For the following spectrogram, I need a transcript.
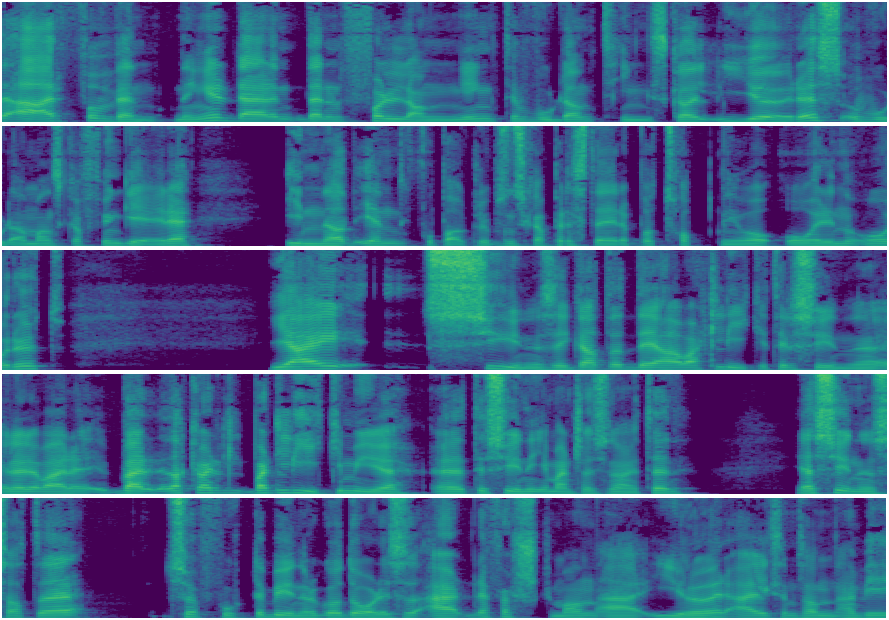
det er forventninger, det er, en, det er en forlanging til hvordan ting skal gjøres, og hvordan man skal fungere innad i en fotballklubb som skal prestere på toppnivå år inn og år ut. Jeg synes ikke at det har vært like til syne Eller være, det har ikke vært, vært like mye uh, til syne i Manchester United. Jeg synes at det, så fort det begynner å gå dårlig, så er det første man er, gjør, er liksom sånn Nei, vi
